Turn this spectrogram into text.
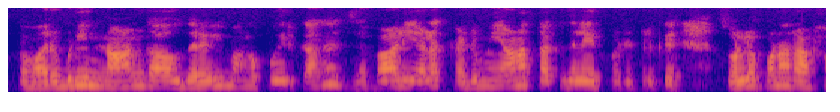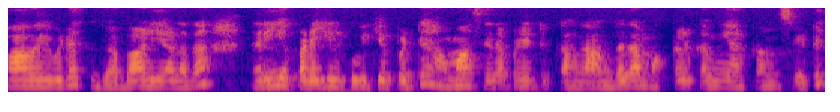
இப்ப மறுபடியும் நான்காவது தடவையும் அங்க போயிருக்காங்க. ஜபாலியால கடுமையான தாக்குதல் ஏற்பட்டுட்டு இருக்கு. சொல்ல போனா ரஃபாவை விட ஜபாலியால தான் நிறைய படைகள் குவிக்கப்பட்டு ஹமாஸ் என்ன பண்ணிட்டு இருக்காங்க? அங்கதான் மக்கள் கம்மியா இருக்காங்கன்னு சொல்லிட்டு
